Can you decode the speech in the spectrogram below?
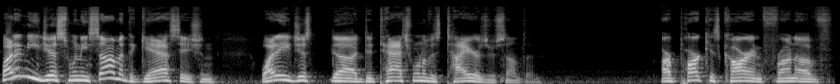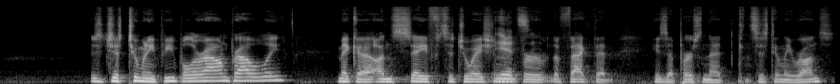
Why didn't he just when he saw him at the gas station? Why didn't he just uh, detach one of his tires or something? Or park his car in front of? There's just too many people around, probably. Make a unsafe situation It's- for the fact that he's a person that consistently runs.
